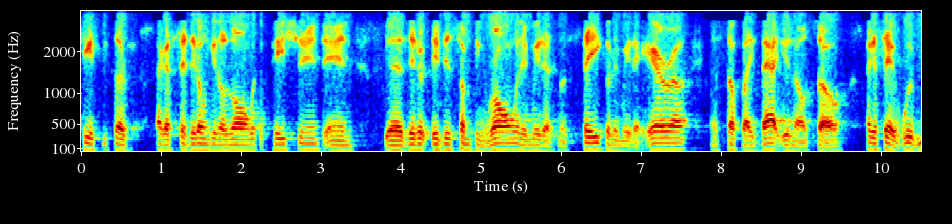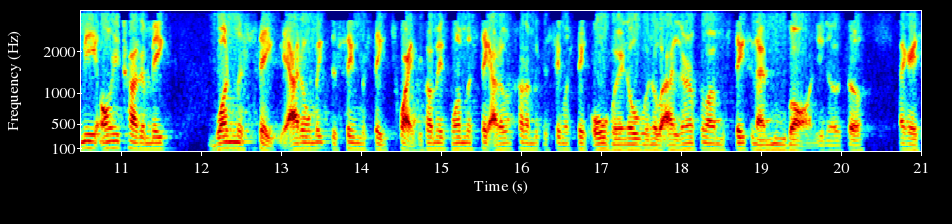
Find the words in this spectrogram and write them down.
case because like I said, they don't get along with the patient and yeah, they, they did something wrong, or they made a mistake or they made an error and stuff like that, you know. So, like I said, with me, only try to make one mistake. I don't make the same mistake twice. If I make one mistake, I don't try to make the same mistake over and over and over. I learn from my mistakes and I move on, you know. So, like I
